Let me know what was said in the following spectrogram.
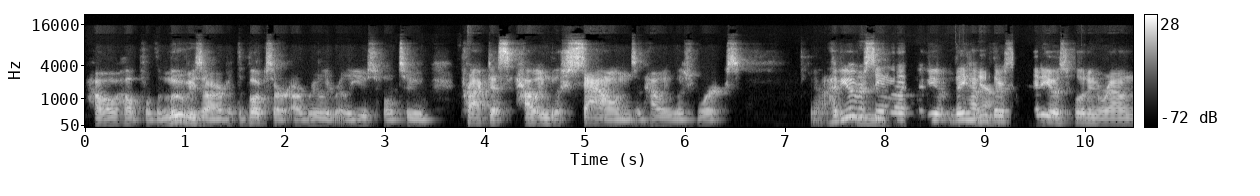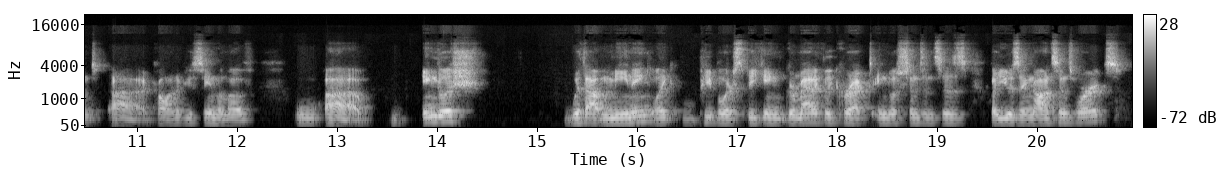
how helpful the movies are, but the books are, are really really useful to practice how English sounds and how English works. Yeah. Have you ever Hmm. seen that? Have you? They have Yeah. there's videos floating around. Uh, Colin, have you seen them of uh, English without meaning? Like people are speaking grammatically correct English sentences but using nonsense words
